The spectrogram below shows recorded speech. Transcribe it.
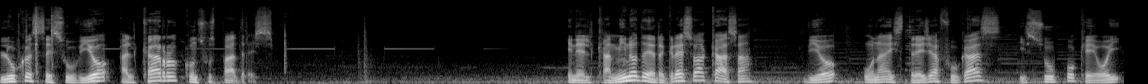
Lucas se subió al carro con sus padres. En el camino de regreso a casa, vio una estrella fugaz y supo que hoy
